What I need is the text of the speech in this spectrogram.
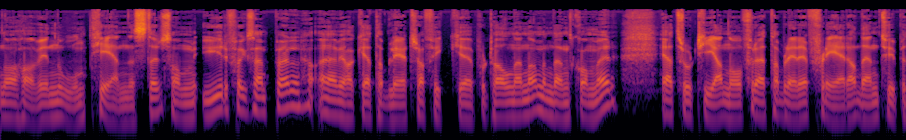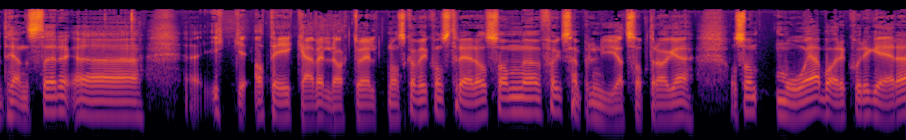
Nå har vi noen tjenester som Yr f.eks. Eh, vi har ikke etablert trafikkportalen ennå, men den kommer. Jeg tror tida nå for å etablere flere av den type tjenester, eh, ikke, at det ikke er veldig aktuelt. Nå skal vi konsentrere oss om uh, f.eks. nyhetsoppdrag oppdraget. Og så må jeg bare korrigere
